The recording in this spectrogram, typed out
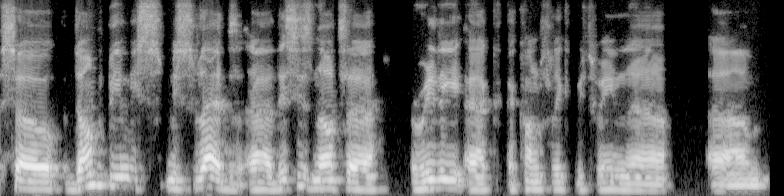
so don't be mis- misled. Uh, this is not uh, really a, a, conflict between uh, um,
